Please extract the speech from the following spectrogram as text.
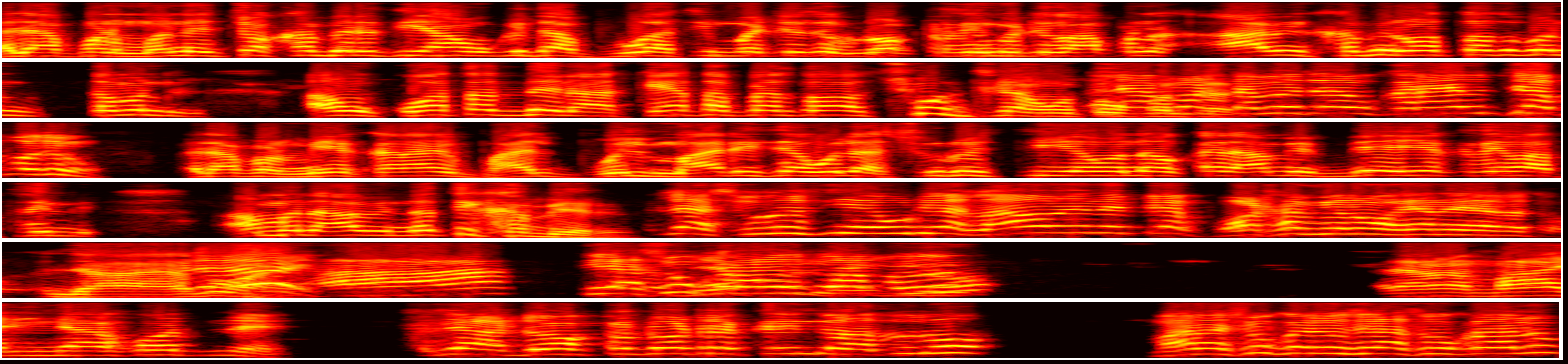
અલ્યા પણ મને ચો ખબર હતી આવું કીધા ભુવાથી મટી તો ડોક્ટરથી મટી આપણને આવી ખબર હોત પણ તમને આવું કોતા જ નહીં આ કહેતા પહેલા તો આ શું થયા હું તો પણ પણ તમે તો એવું જ છે બધું. એટલે પણ મેં કરાવી ભાઈ ભૂલ મારી છે ઓલા સુરજથી કરે અમે બે એક દેવા થઈ અમને આવી નથી ખબર. એટલે સુરજથી એવું લાવો બે ભોઠા એને યાર તો. શું? હા? ત્યાં શું કરાવ્યું તું મારી નાખો જ ને. એટલે ડોક્ટર ડોક્ટર કહી દો હતું તું મારે શું કર્યું છે આ છોકરાનું?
